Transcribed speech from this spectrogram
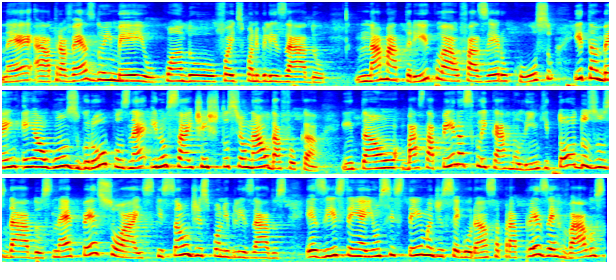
né, através do e-mail quando foi disponibilizado na matrícula ao fazer o curso e também em alguns grupos né, e no site institucional da FUCAM. Então, basta apenas clicar no link, todos os dados né, pessoais que são disponibilizados, existem aí um sistema de segurança para preservá-los,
